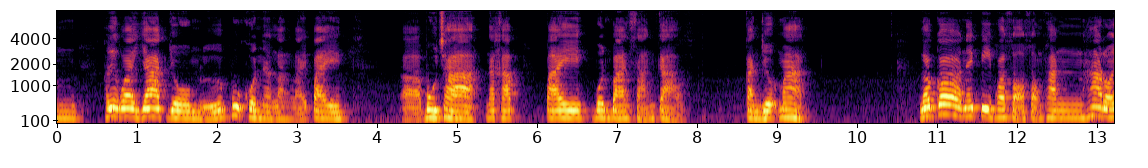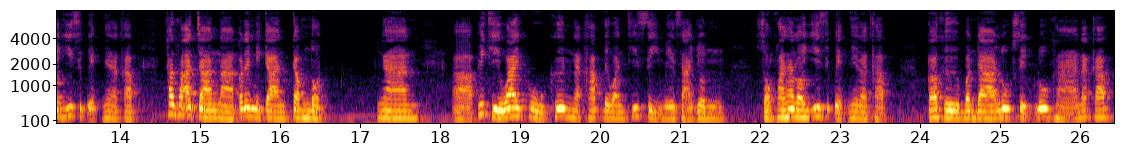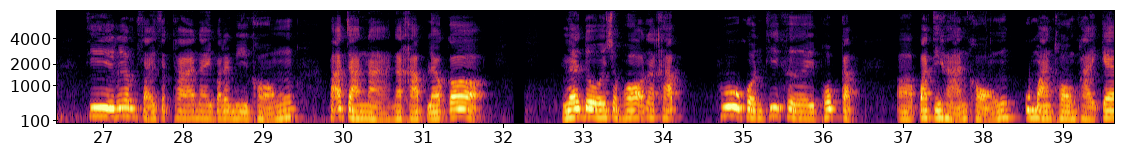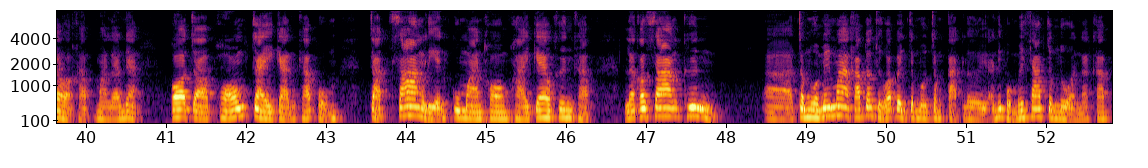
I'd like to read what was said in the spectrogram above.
เขาเรียกว่าญาติโยมหรือผู้คนเนี่ยหลั่งไหลไปบูชานะครับ ไปบนบานสารกล่าวกันเยอะมาก แล้วก็ในปีพศ 2521 เนี่ยนะครับ ท่านพระอาจารย์นาก็ได้มีการกำหนดงานพิธีไหว้ครูขึ้นนะครับ ในวันที่ 4 เมษายน 2521 นี่แหละครับ ก็คือบรรดาลูกศิษย์ลูกหานะครับ ที่เริ่มใส่ศรัทธาในบารมีของพระอาจารย์นานะครับ แล้วก็ และโดยเฉพาะนะครับ ผู้คนที่เคยพบกับปาฏิหาริย์ของกุมารทองพายแก้วอะครับ มาแล้วเนี่ยก็จะพร้อมใจกันครับผม จัดสร้างเหรียญกุมารทองพายแก้วขึ้นครับ แล้วก็สร้างขึ้นอ่าจำนวนไม่มากครับ ต้องถือว่าเป็นจำนวนจำกัดเลย อันนี้ผมไม่ทราบจำนวนนะครับ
